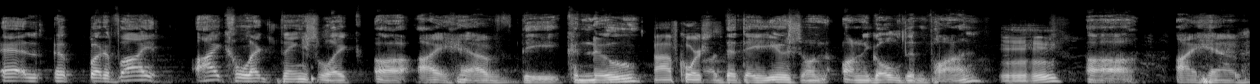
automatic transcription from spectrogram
And uh, but if I I collect things like uh, I have the canoe, of course, that they use on on the Golden Pond. Mm-hmm. Uh, I have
